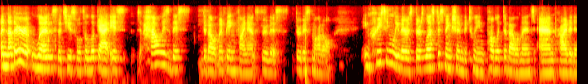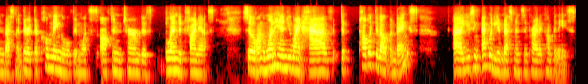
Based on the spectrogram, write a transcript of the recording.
Another lens that's useful to look at is how is this development being financed through this through this model. Increasingly, there's there's less distinction between public development and private investment. They're they're commingled in what's often termed as blended finance. So on the one hand, you might have de public development banks uh, using equity investments in private companies.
